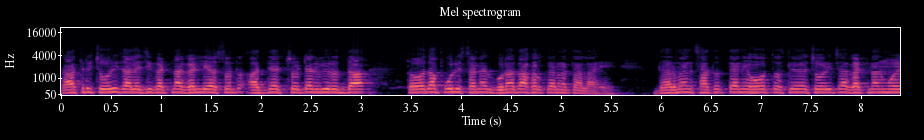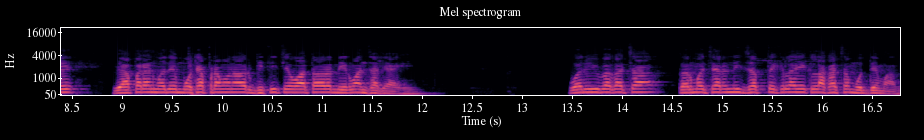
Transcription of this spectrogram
रात्री चोरी झाल्याची घटना घडली असून अज्ञात छोट्यांविरुद्ध तळोदा पोलीस ठाण्यात गुन्हा दाखल करण्यात आला आहे. दरम्यान सातत्याने होत असलेल्या चोरीच्या घटनांमुळे व्यापाऱ्यांमध्ये मोठ्या प्रमाणावर भीतीचे वातावरण निर्माण झाले आहे. वन विभागाच्या कर्मचाऱ्यांनी जप्त केला एक लाखाचा मुद्देमाल.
